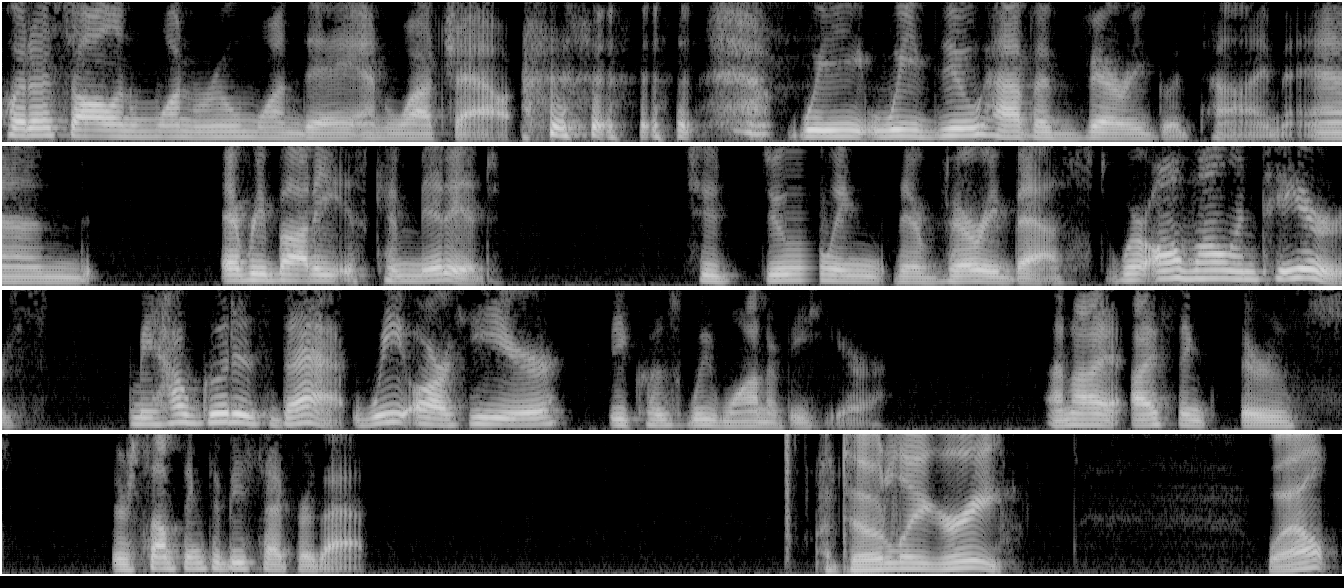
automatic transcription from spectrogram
put us all in one room one day and watch out. we we do have a very good time, and everybody is committed to doing their very best. We're all volunteers. I mean, how good is that? We are here because we want to be here, and I I think there's there's something to be said for that. I totally agree. Well,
